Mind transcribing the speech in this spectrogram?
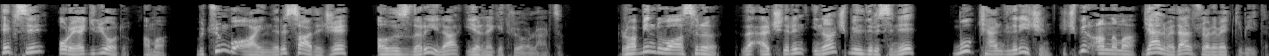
Hepsi oraya gidiyordu ama bütün bu ayinleri sadece ağızlarıyla yerine getiriyorlardı. Rabbin duasını ve elçilerin inanç bildirisini bu kendileri için hiçbir anlama gelmeden söylemek gibiydi.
